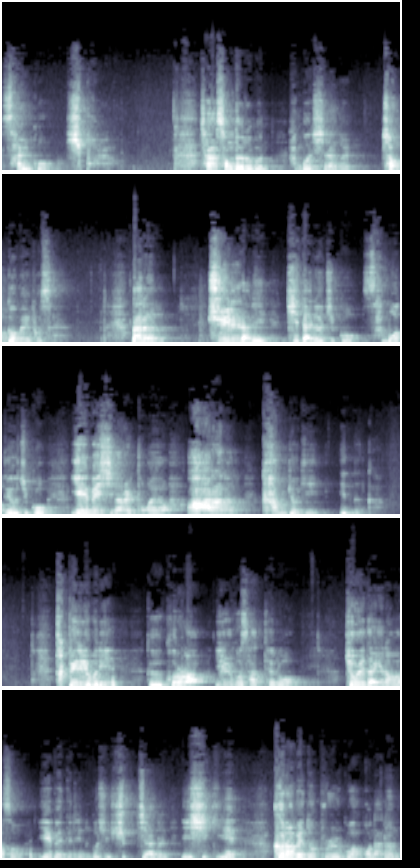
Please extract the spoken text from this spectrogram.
살고 싶어요. 자, 성도 여러분, 한번 신앙을 점검해 보세요. 나는 주일날이 기다려지고 사모되어지고 예배 시간을 통하여 아라는 감격이 있는가? 특별히 이번이 그 코로나19 사태로 교회당에 나와서 예배 드리는 것이 쉽지 않은 이 시기에 그럼에도 불구하고 나는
